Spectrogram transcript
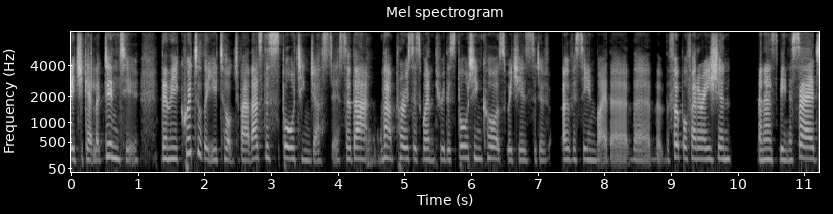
it should get looked into. Then the acquittal that you talked about, that's the sporting justice. So that that process went through the sporting courts, which is sort of overseen by the the, the, the football federation. And as Mina said,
